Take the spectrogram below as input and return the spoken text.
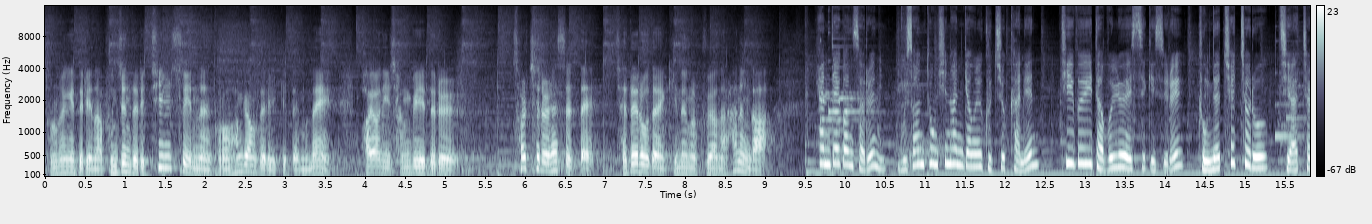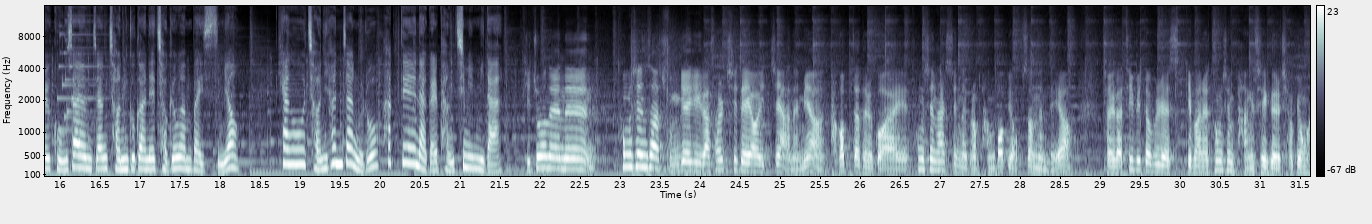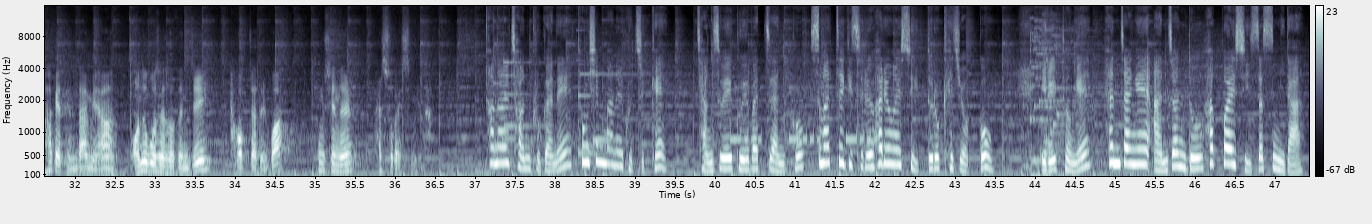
돌멩이들이나 분진들이 튈 수 있는 그런 환경들이 있기 때문에 과연 이 장비들을 설치를 했을 때 제대로 된 기능을 구현을 하는가 현대건설은 무선 통신 환경을 구축하는 TVWS 기술을 국내 최초로 지하철 공사 현장 전 구간에 적용한 바 있으며 향후 전 현장으로 확대해 나갈 방침입니다. 기존에는 통신사 중계기가 설치되어 있지 않으면 작업자들과의 통신할 수 있는 그런 방법이 없었는데요. 저희가 TBWS 기반의 통신 방식을 적용하게 된다면 어느 곳에서든지 작업자들과 통신을 할 수가 있습니다. 터널 전 구간에 통신망을 구축해 장소에 구애받지 않고 스마트 기술을 활용할 수 있도록 해주었고 이를 통해 현장의 안전도 확보할 수 있었습니다.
